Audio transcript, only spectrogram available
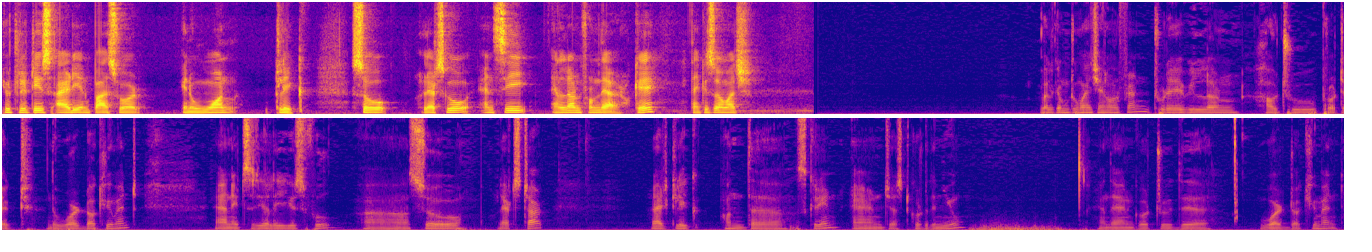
utilities id and password in one click. So let's go and see and learn from there okay? Thank you so much. Welcome to my channel friend. Today we'll learn how to protect the word document and it's really useful. Uh, so let's start. Right click on the screen and just go to the new and then go to the word document.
